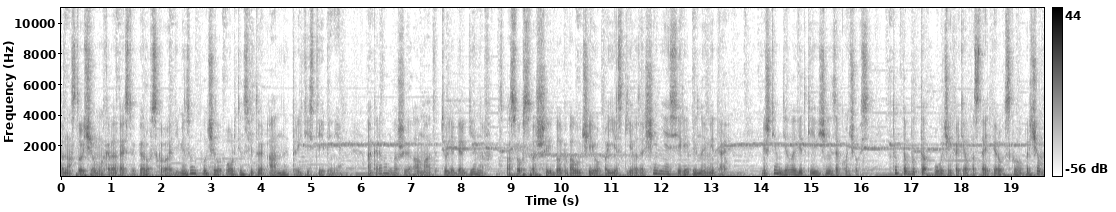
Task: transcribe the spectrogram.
По настойчивому ходатайству Перовского Демизон получил орден Святой Анны третьей степени, а караван Баши Алмат Тюлебергенов, способствовавший благополучию его поездки и возвращения, серебряную медаль. Меж тем дело Виткевича не закончилось. Кто-то будто очень хотел подставить Перовского, причем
